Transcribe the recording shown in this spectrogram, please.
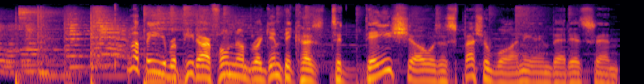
Let me repeat our phone number again because today's show is a special one in that it's an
